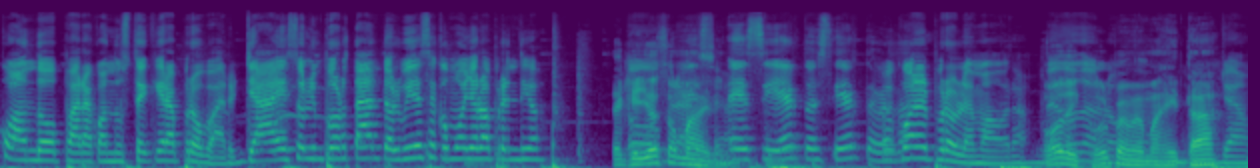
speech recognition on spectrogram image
cuando, para cuando usted quiera probar. Ya eso es lo importante. Olvídese cómo ella lo aprendió. De que yo soy. Es cierto, es cierto, Pues, ¿verdad? ¿Cuál es el problema ahora? ¿De Oh, discúlpeme, majita. Ya.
